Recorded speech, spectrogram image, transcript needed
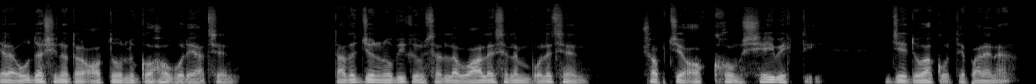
যারা উদাসীনতার অতল গহ্বরে আছেন। তাদের জন্য নবী করিম সাল্লাহ আলাইসাল্লাম বলেছেন, সবচেয়ে অক্ষম সেই ব্যক্তি যে দোয়া করতে পারে না।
